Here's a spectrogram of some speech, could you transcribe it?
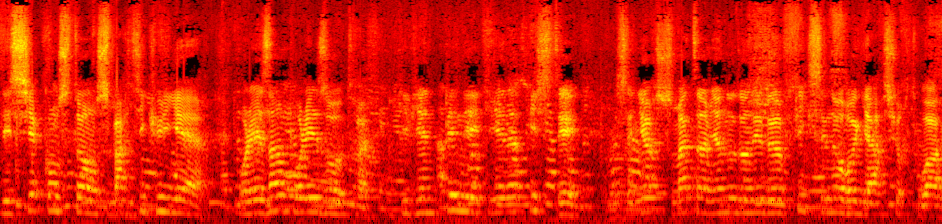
des circonstances particulières pour les uns, pour les autres, qui viennent peiner qui viennent attrister. Seigneur, ce matin, vient nous donner de fixer nos regards sur toi,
